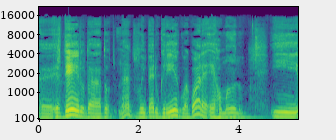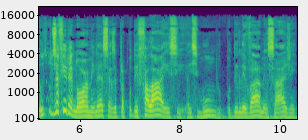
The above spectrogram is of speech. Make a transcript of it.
é, herdeiro da, do, né, do Império Grego, agora é romano. E o, o desafio era enorme, né, César, para poder falar a esse, a esse mundo, poder levar a mensagem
